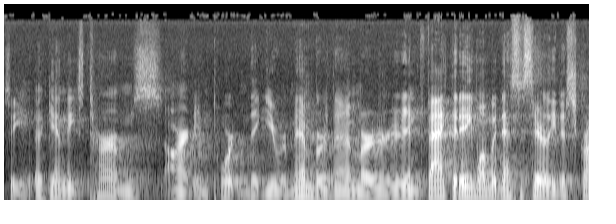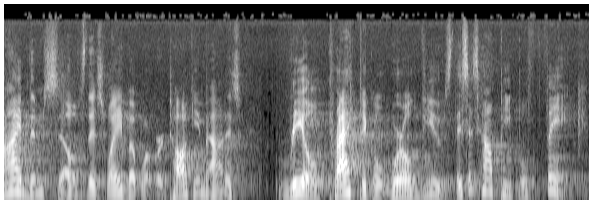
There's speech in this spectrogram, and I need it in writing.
See, again, these terms aren't important that you remember them, or in fact, that anyone would necessarily describe themselves this way, but what we're talking about is real practical worldviews. This is how people think.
